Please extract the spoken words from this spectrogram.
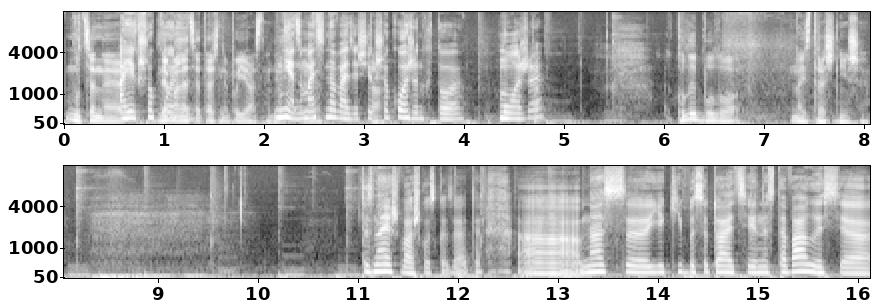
Ну, це не а якщо для кожен... мене це теж не пояснення. Ні, ну мається на увазі, що якщо кожен хто може. Так. Коли було найстрашніше? Ти знаєш, важко сказати. В нас, е, які би ситуації не ставалися,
